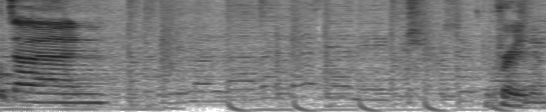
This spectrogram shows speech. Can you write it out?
Well done. I'm praising him.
